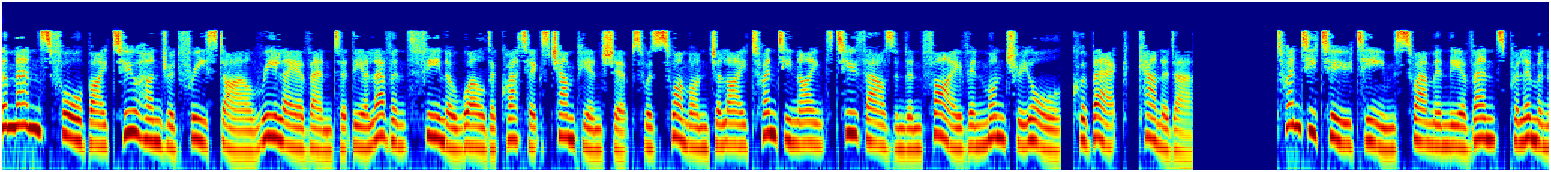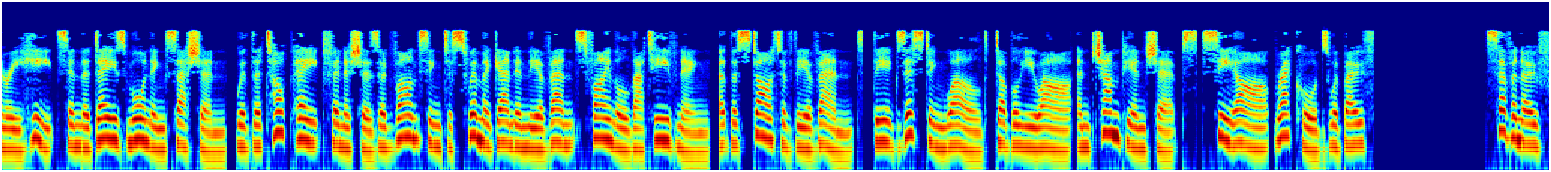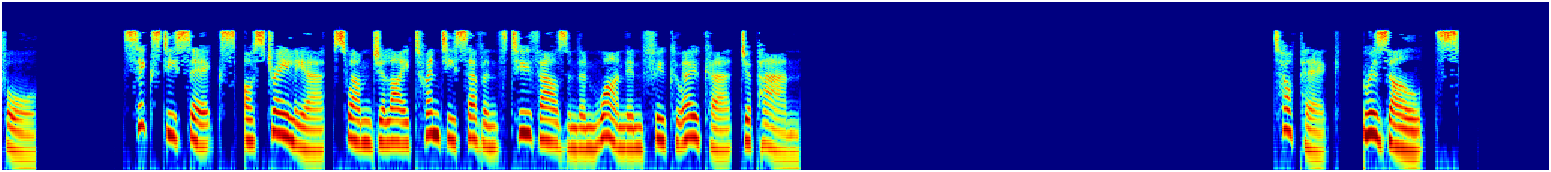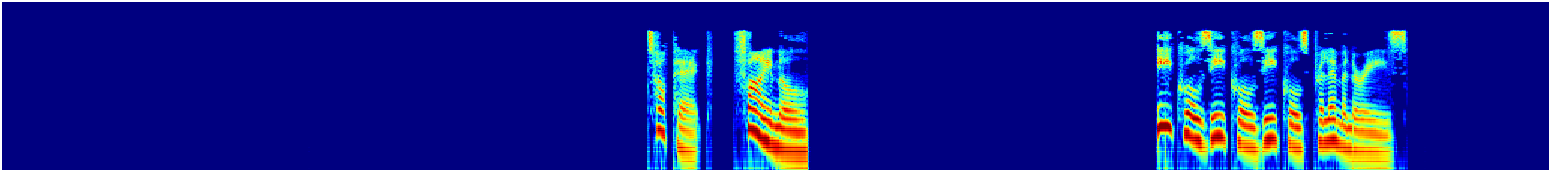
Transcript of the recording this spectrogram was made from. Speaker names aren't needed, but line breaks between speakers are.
The men's 4x200 freestyle relay event at the 11th FINA World Aquatics Championships was swum on July 29, 2005 in Montreal, Quebec, Canada. 22 teams swam in the event's preliminary heats in the day's morning session, with the top eight finishers advancing to swim again in the event's final that evening. At the start of the event, the existing World WR and Championships CR records were both 704. 66, Australia, swam July 27, 2001 in Fukuoka, Japan. Topic Results Topic Final equals equals equals preliminaries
